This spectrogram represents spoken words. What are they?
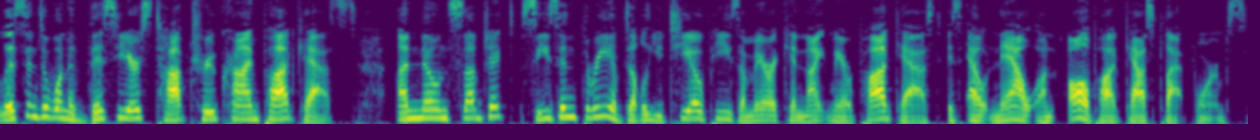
Listen to one of this year's top true crime podcasts. Unknown Subject, Season 3 of WTOP's American Nightmare podcast is out now on all podcast platforms.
